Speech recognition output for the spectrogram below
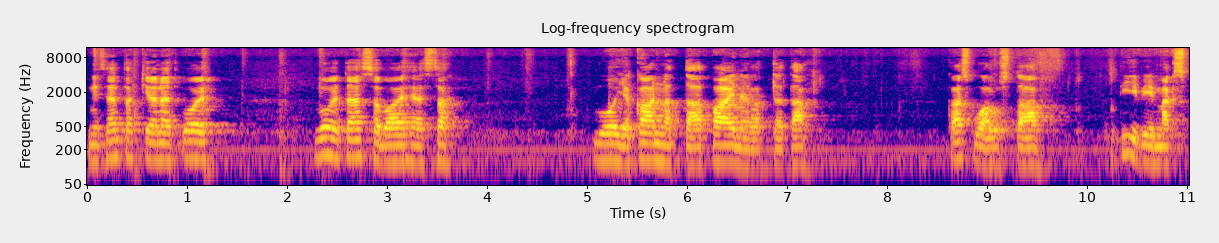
niin sen takia näitä voi, voi tässä vaiheessa voi ja kannattaa painella tätä kasvualustaa tiiviimmäksi.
